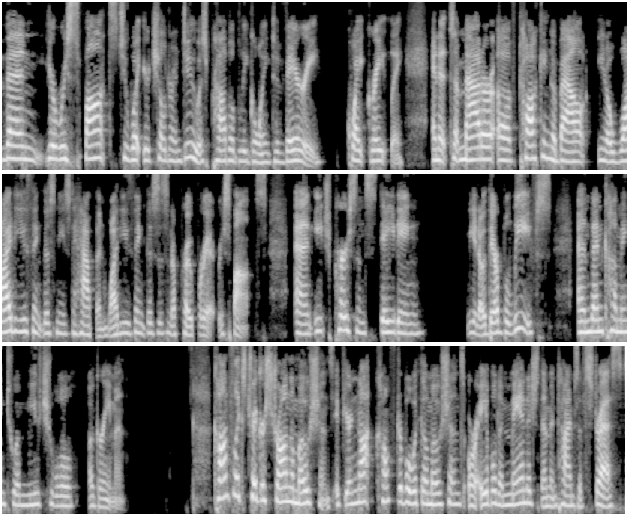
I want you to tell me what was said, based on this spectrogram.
then your response to what your children do is probably going to vary quite greatly. And it's a matter of talking about you know why do you think this needs to happen? Why do you think this is an appropriate response? And each person stating you know their beliefs and then coming to a mutual agreement conflicts trigger strong emotions. If you're not comfortable with emotions or able to manage them in times of stress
